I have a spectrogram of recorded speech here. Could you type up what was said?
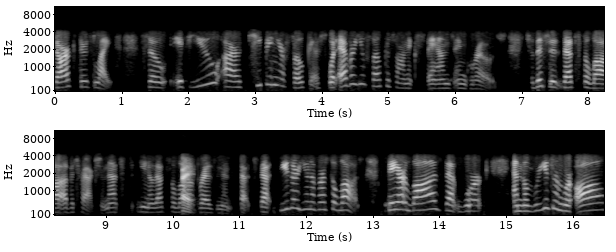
dark, there's light. So if you are keeping your focus, whatever you focus on expands and grows. So this is that's the law of attraction. That's you know that's the law right. of resonance. That's that these are universal laws. They are laws that work and the reason we're all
